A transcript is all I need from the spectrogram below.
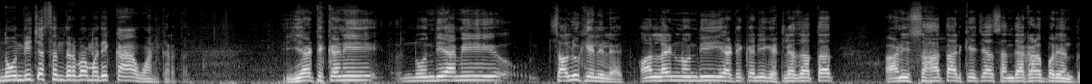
नोंदीच्या संदर्भामध्ये काय आव्हान करतात या ठिकाणी नोंदी आम्ही चालू केलेल्या आहेत. ऑनलाईन नोंदी या ठिकाणी घेतल्या जातात आणि सहा तारखेच्या संध्याकाळपर्यंत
